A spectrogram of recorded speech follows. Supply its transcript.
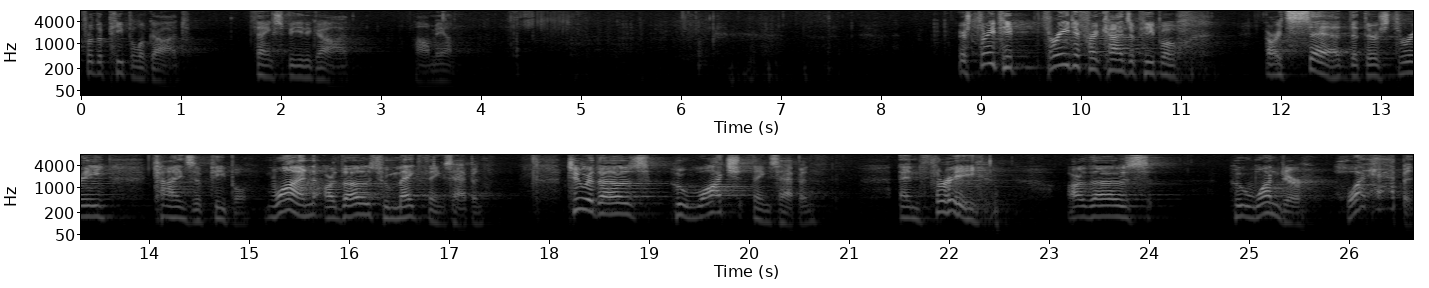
for the people of God. Thanks be to God. Amen. There's three, peop- three different kinds of people, or it's said that there's three kinds of people. One are those who make things happen, two are those who watch things happen, and three are those who wonder what happened.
